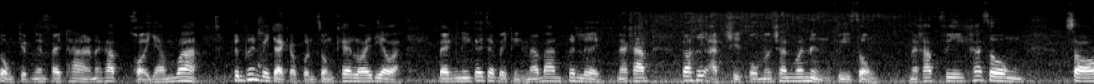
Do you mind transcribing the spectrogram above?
ส่งเก็บเงินปลายทางนะครับ ขอย้ำว่าเพื่อนๆไปจ่ายกับขนส่งแค่ร้อยเดียวอะแบงค์นี้ก็จะไปถึงหน้าบ้านเพื่อนเลยนะครับ ก็คืออัดฉีดโปรโมชั่นว่า 1 ฟรีส่งนะครับ ฟรีค่าส่งสอง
